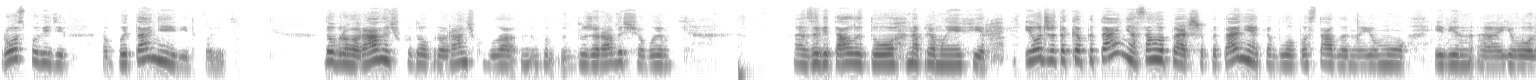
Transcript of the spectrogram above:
розповіді, питання і відповідь. Доброго раночку, доброго раночку. Була дуже рада, що ви завітали до на прямий ефір. І отже, таке питання, саме перше питання, яке було поставлено йому, і він його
